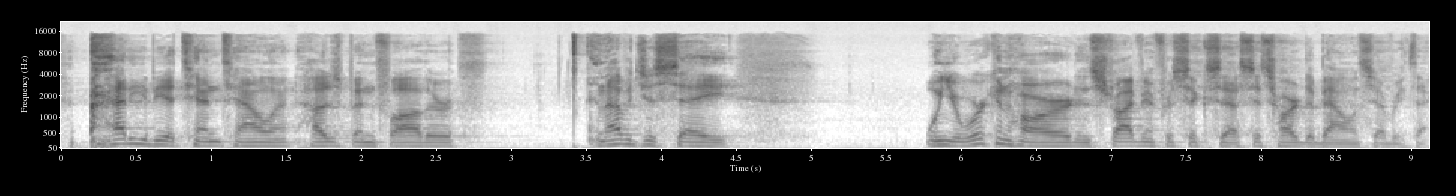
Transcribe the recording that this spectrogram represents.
how do you be a 10 talent husband, father? And I would just say, when you're working hard and striving for success, it's hard to balance everything.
